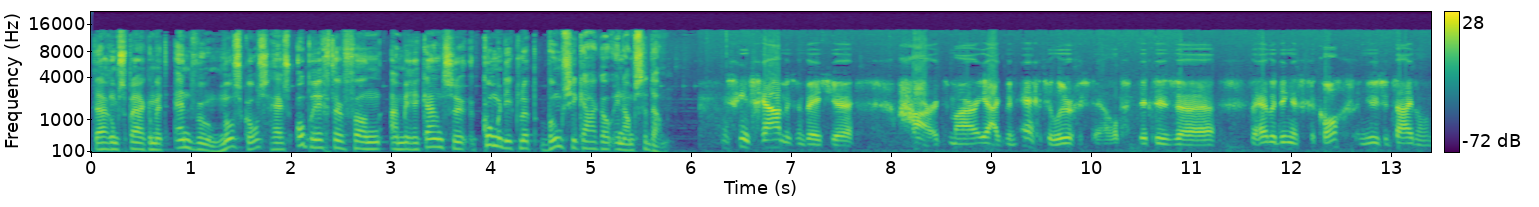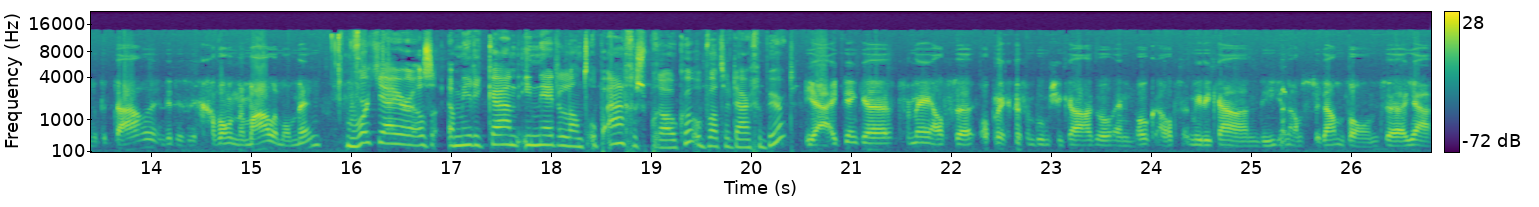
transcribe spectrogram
Daarom spraken we met Andrew Moskos. Hij is oprichter van Amerikaanse comedyclub Boom Chicago in Amsterdam. Misschien schaam is een beetje hard, maar ja, ik ben echt teleurgesteld. Dit is, uh, we hebben dingen gekocht en nu is het tijd om te betalen. En dit is gewoon een normale moment. Word jij er als Amerikaan in Nederland op aangesproken, op wat er daar gebeurt? Ja, ik denk uh, voor mij als uh, oprichter van Boom Chicago en ook als Amerikaan die in Amsterdam woont. ja,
